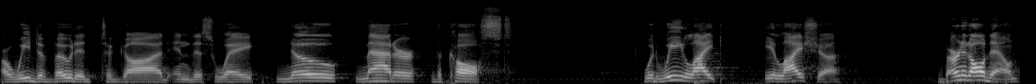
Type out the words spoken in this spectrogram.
Are we devoted to God in this way, no matter the cost? Would we, like Elisha, burn it all down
